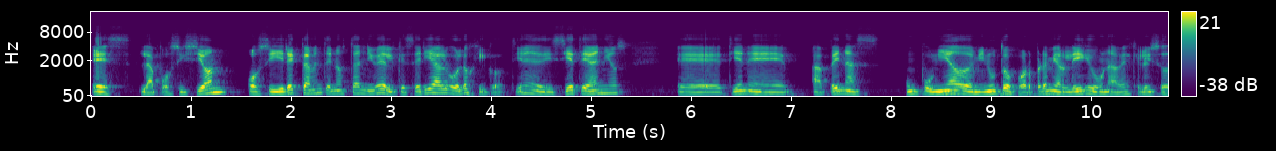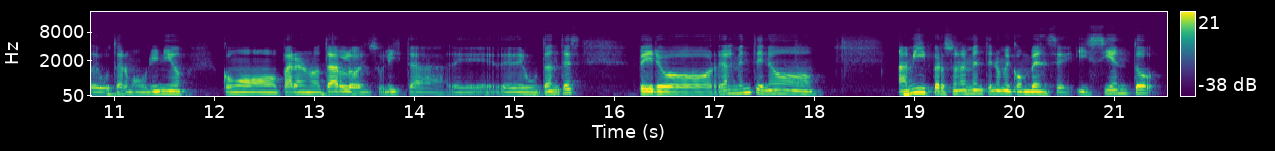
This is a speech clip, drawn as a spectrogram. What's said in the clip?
es la posición o si directamente no está al nivel, que sería algo lógico. Tiene 17 años, eh, tiene apenas un puñado de minutos por Premier League, una vez que lo hizo debutar Mourinho, como para anotarlo en su lista de, debutantes, pero realmente no, a mí personalmente no me convence y siento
